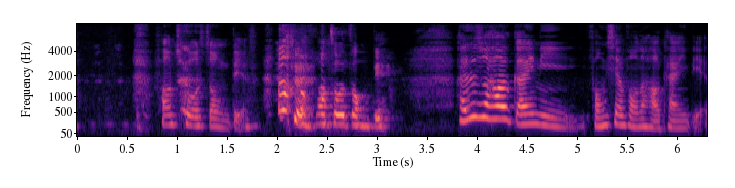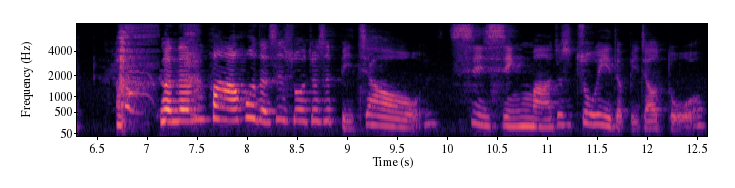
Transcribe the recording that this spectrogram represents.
放错重点，对，放错重点，还是说他会给你缝线缝的好看一点？可能吧，或者是说就是比较细心嘛，就是注意的比较多，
